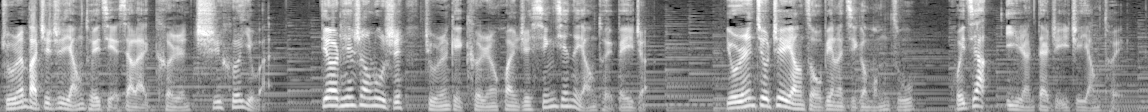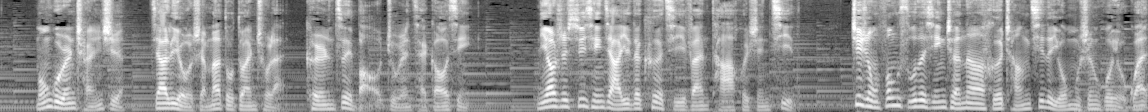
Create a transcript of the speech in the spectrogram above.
主人把这只羊腿解下来，客人吃喝一晚。第二天上路时，主人给客人换一只新鲜的羊腿背着。有人就这样走遍了几个蒙族，回家依然带着一只羊腿。蒙古人诚实，家里有什么都端出来，客人最饱，主人才高兴。你要是虚情假意的客气一番，他会生气的。这种风俗的形成呢，和长期的游牧生活有关。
